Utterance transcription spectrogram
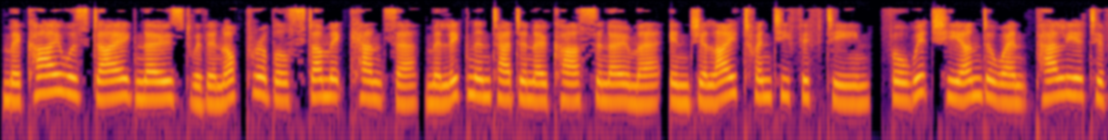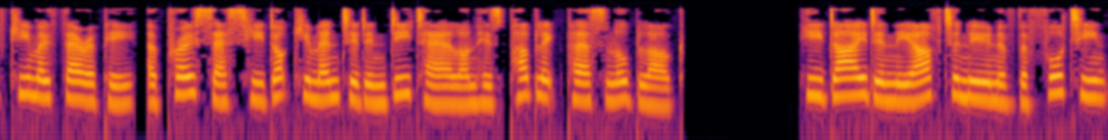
Mackay was diagnosed with inoperable stomach cancer malignant adenocarcinoma in July 2015, for which he underwent palliative chemotherapy, a process he documented in detail on his public personal blog. He died in the afternoon of 14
